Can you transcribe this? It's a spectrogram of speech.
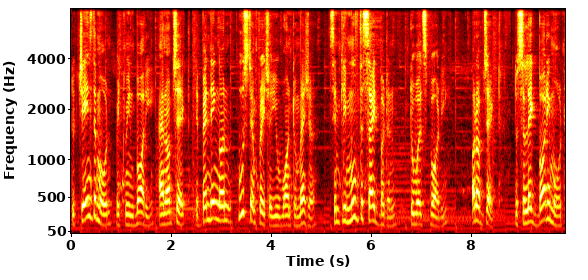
to change the mode between body and object depending on whose temperature you want to measure. Simply move the side button towards body or object. To select body mode,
